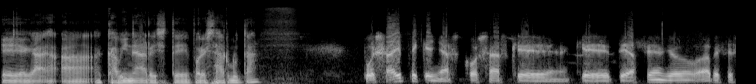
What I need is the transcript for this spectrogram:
eh, a, caminar este, por esa ruta. Pues hay pequeñas cosas que, que te hacen. Yo a veces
